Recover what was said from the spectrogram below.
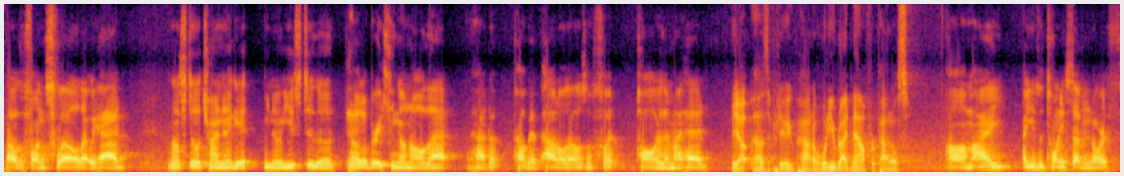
that was a fun swell that we had. And I was still trying to get you know used to the paddle bracing on all that. I had a, probably a paddle that was a foot taller than my head. Yeah, that was a pretty big paddle. What do you ride now for paddles? Um, I I use a 27 North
